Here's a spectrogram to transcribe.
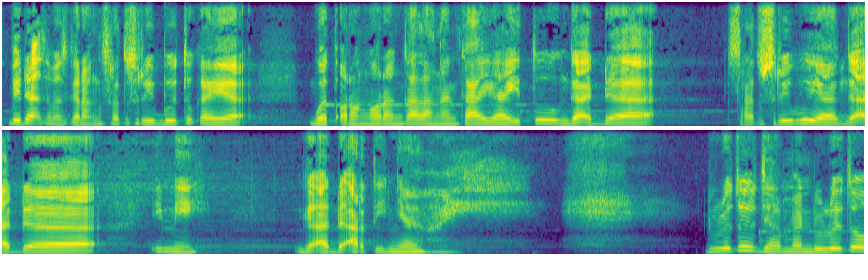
Beda sama sekarang 100 ribu itu kayak buat orang-orang kalangan kaya itu nggak ada 100 ribu ya nggak ada ini nggak ada artinya dulu tuh zaman dulu itu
